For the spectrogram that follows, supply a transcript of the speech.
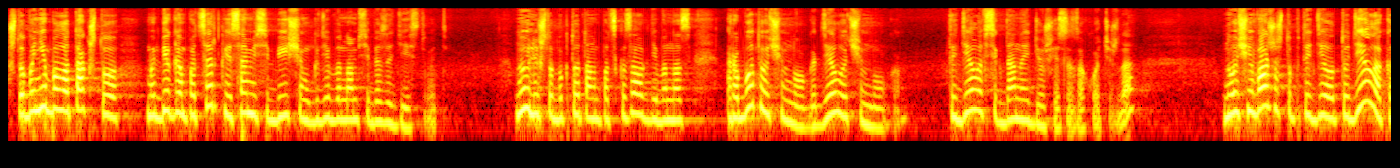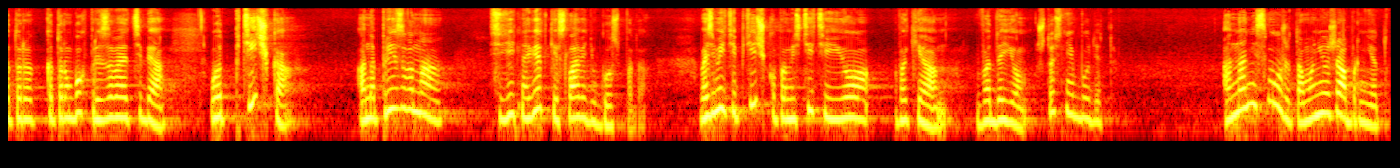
Чтобы не было так, что мы бегаем по церкви и сами себе ищем, где бы нам себя задействовать. Ну или чтобы кто-то нам подсказал, где бы нас... Работы очень много, дела очень много. Ты дело всегда найдешь, если захочешь, да? Но очень важно, чтобы ты делал то дело, которое, которым Бог призывает тебя. Вот птичка, она призвана сидеть на ветке и славить Господа. Возьмите птичку, поместите ее в океан, в водоем. Что с ней будет? Она не сможет, там у нее жабр нет.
